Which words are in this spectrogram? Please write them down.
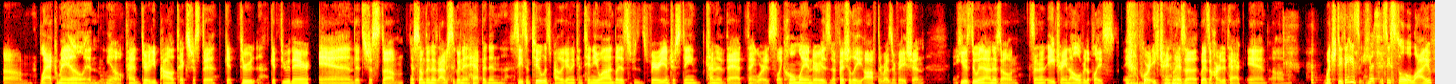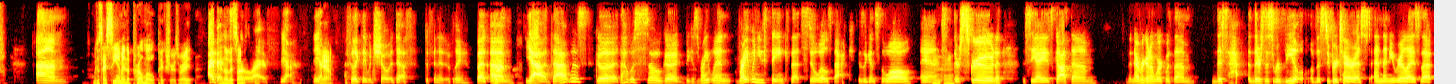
um, blackmail and you mm-hmm. know kind of dirty politics just to get through get through there. And it's just um it's something that's obviously going to happen in season two. It's probably going to continue on but it's, it's very interesting kind of that thing where it's like homelander is officially off the reservation. He was doing it on his own sending a train all over the place. Poor a train who has a who has a heart attack. And um which do you think he's he, is he still alive um, because I see him in the promo pictures, right? I bet I know he's still alive. Yeah. yeah, yeah. I feel like they would show a death definitively, but um, right. yeah, that was good. That was so good because right when right when you think that Stillwell's back is against the wall and mm-hmm. they're screwed, the CIA's got them. They're never going to work with them. This ha- there's this reveal of the super terrorist, and then you realize that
